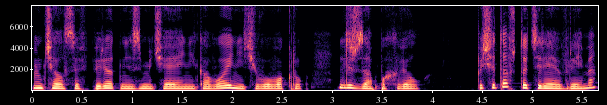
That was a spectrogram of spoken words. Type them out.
Мчался вперед, не замечая никого и ничего вокруг. Лишь запах вел. Посчитав, что теряю время,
